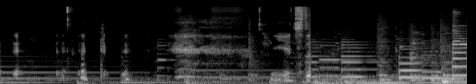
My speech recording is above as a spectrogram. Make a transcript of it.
ねいや、ちょっと。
